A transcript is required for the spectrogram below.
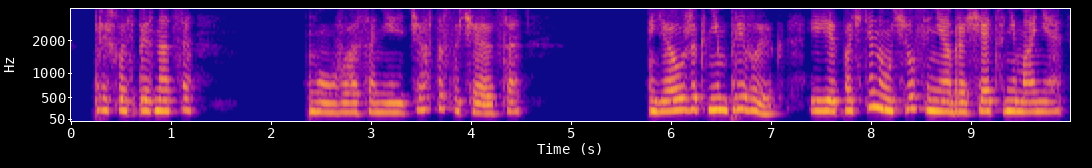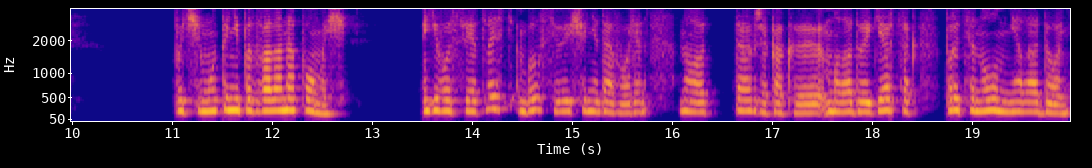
— пришлось признаться. «У вас они часто случаются?» Я уже к ним привык и почти научился не обращать внимания. «Почему ты не позвала на помощь?» Его светлость был все еще недоволен, но так же, как и молодой герцог, протянул мне ладонь.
